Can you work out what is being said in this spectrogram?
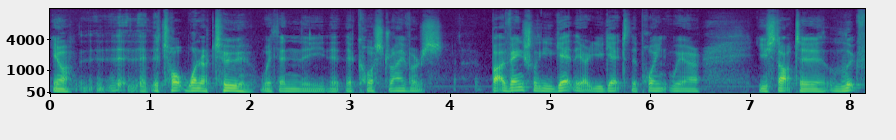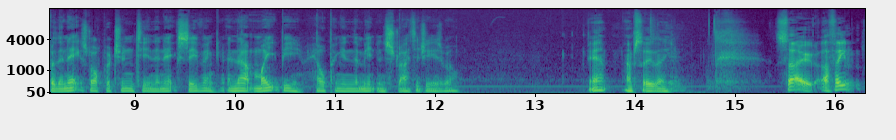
you know, the, the, top one or two within the, the, the cost drivers. But eventually you get there, you get to the point where you start to look for the next opportunity and the next saving, and that might be helping in the maintenance strategy as well. Yeah, absolutely. So I think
